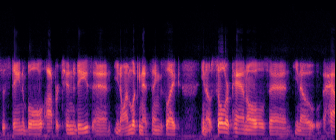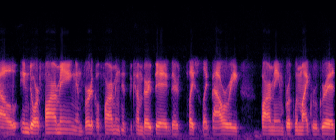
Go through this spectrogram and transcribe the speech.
sustainable opportunities, and you know, I'm looking at things like you know solar panels and you know how indoor farming and vertical farming has become very big. There's places like Bowery farming, Brooklyn Microgrid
